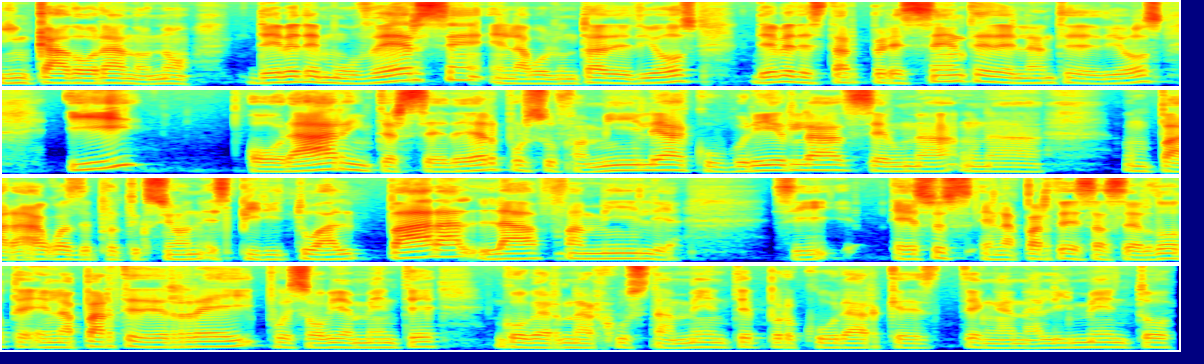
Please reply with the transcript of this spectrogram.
hincado orando, no, debe de moverse en la voluntad de Dios, debe de estar presente delante de Dios y orar, interceder por su familia, cubrirla, ser una, una, un paraguas de protección espiritual para la familia. ¿sí? Eso es en la parte de sacerdote. En la parte de rey, pues obviamente gobernar justamente, procurar que tengan alimento,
